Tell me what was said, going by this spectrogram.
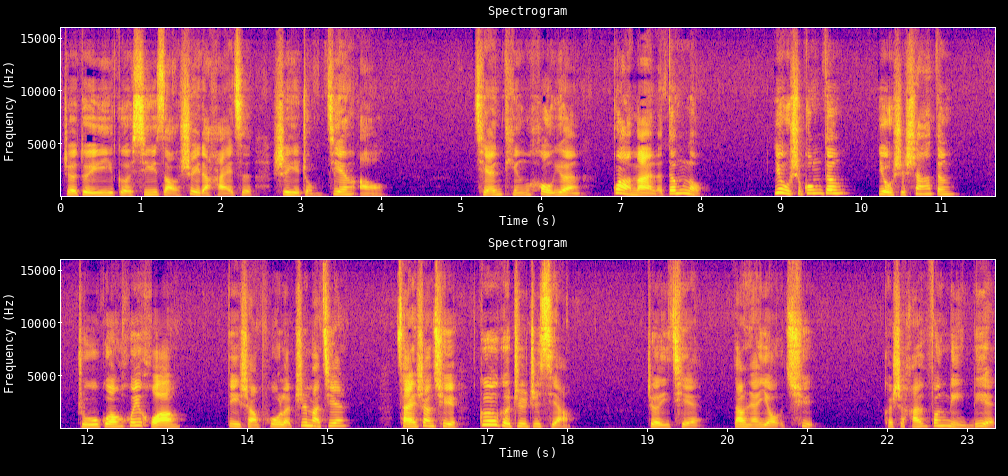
这对于一个习于早睡的孩子是一种煎熬。前庭后院挂满了灯笼，又是宫灯，又是纱灯，烛光辉煌。地上铺了芝麻尖，踩上去咯咯吱吱响。这一切当然有趣，可是寒风凛冽，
